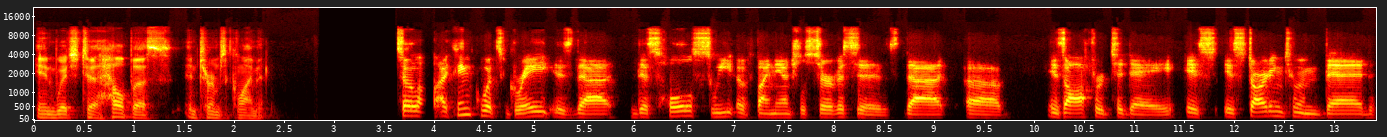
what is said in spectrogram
in which to help us in terms of climate? So, I think what's great is that this whole suite of financial services that uh, is offered today is is starting to embed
